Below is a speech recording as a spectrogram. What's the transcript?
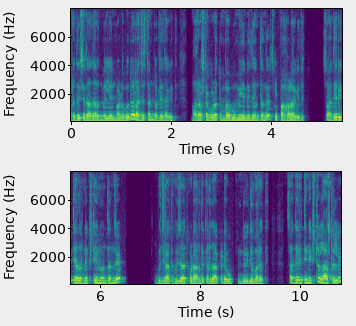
ಪ್ರದೇಶದ ಆಧಾರದ ಮೇಲೆ ಏನು ಮಾಡಬಹುದು? ರಾಜಸ್ಥಾನ ಮೊದಲೇದಾಗಿದೆ ಮಹಾರಾಷ್ಟ್ರ ಕೂಡ ತುಂಬಾ ಭೂಮಿ ಏನಿದೆ ಅಂತಂದ್ರೆ ಸ್ವಲ್ಪ ಹಾಳಾಗಿದೆ. ಸೊ ಅದೇ ರೀತಿ ಅದರ ನೆಕ್ಸ್ಟ್ ಏನು ಅಂತಂದ್ರೆ ಗುಜರಾತ್. ಗುಜರಾತ್ ಕೂಡ ಅರ್ಧಕ್ಕರ್ಧ ಆ ಕಡೆ ಇದು ಬರುತ್ತೆ. ಸೊ ಅದೇ ರೀತಿ ನೆಕ್ಸ್ಟ್ ಲಾಸ್ಟ್ ಅಲ್ಲಿ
